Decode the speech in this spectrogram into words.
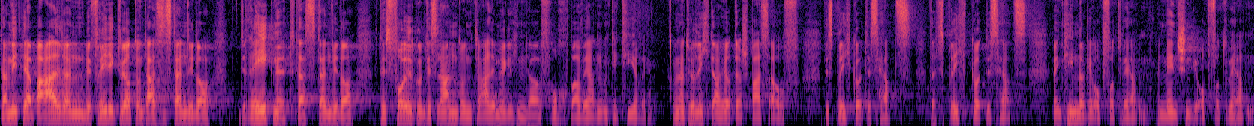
damit der Baal dann befriedigt wird und dass es dann wieder regnet, dass dann wieder das Volk und das Land und alle möglichen da fruchtbar werden und die Tiere. Und natürlich, da hört der Spaß auf. Das bricht Gottes Herz. Das bricht Gottes Herz, wenn Kinder geopfert werden, wenn Menschen geopfert werden.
